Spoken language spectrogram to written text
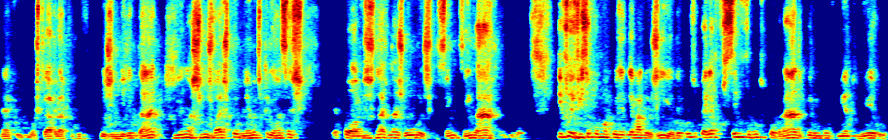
né, mostrar para o regime militar que nós tínhamos vários problemas de crianças pobres nas, nas ruas, sem, sem lar. Entendeu? E foi vista como uma coisa de demagogia. Depois o Pelé sempre foi muito cobrado pelo movimento negro,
